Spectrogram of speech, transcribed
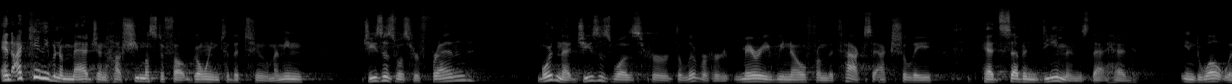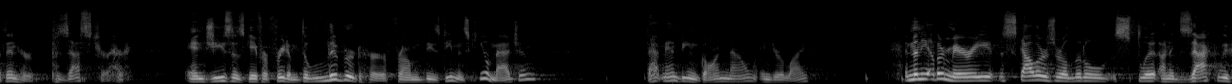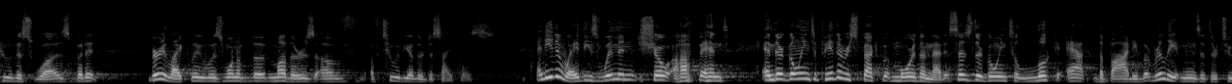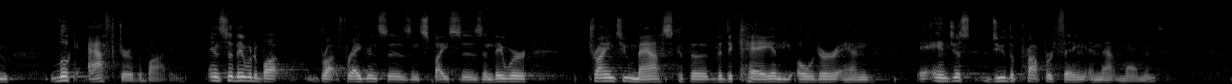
And I can't even imagine how she must have felt going to the tomb. I mean, Jesus was her friend. More than that, Jesus was her deliverer. Mary, we know from the text, actually had seven demons that had indwelt within her, possessed her. And Jesus gave her freedom, delivered her from these demons. Can you imagine that man being gone now in your life? And then the other Mary, the scholars are a little split on exactly who this was, but it very likely was one of the mothers of, of two of the other disciples. And either way, these women show up and, and they're going to pay the respect, but more than that. It says they're going to look at the body, but really it means that they're to look after the body. And so they would have bought, brought fragrances and spices, and they were trying to mask the, the decay and the odor and, and just do the proper thing in that moment.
